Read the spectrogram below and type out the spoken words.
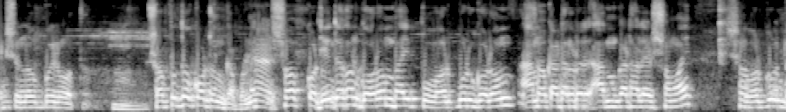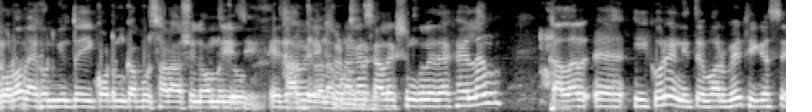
একশো নব্বইয়ের মতো। সব তো কটন কাপড় হ্যাঁ সব cotton যেহেতু এখন গরম ভাই ভরপুর গরম আম কাঁঠালের আম কাঁঠালের সময় ভরপুর গরম এখন কিন্তু এই কটন কাপড় ছাড়া আসলে অন্য কেউ হাত দেবে না টাকার কালেকশনগুলো দেখাইলাম। কালার ই করে নিতে পারবে ঠিক আছে?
